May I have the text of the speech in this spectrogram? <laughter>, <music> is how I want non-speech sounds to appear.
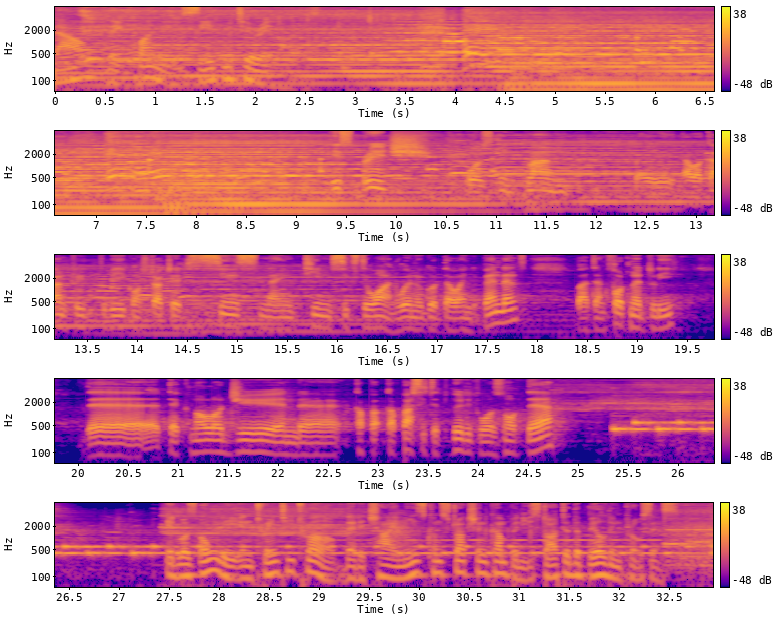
Now they finally see it materialize. This bridge was in plan by our country to be constructed since 1961 when we got our independence. But unfortunately, the technology and capa- capacity to build it was not there. It was only in 2012 that a Chinese construction company started the building process.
